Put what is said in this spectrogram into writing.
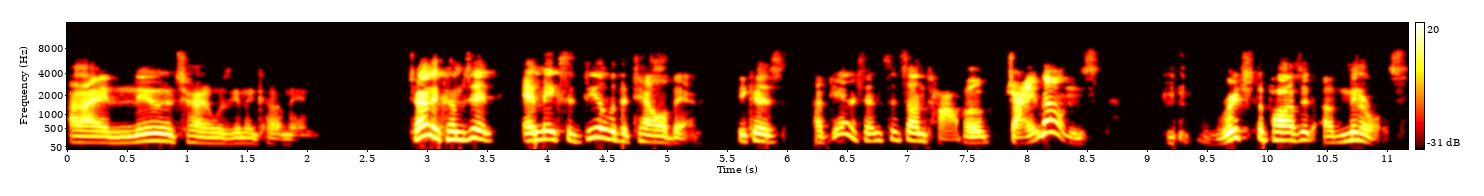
and I knew China was going to come in. China comes in and makes a deal with the Taliban because Afghanistan sits on top of giant mountains, rich deposit of minerals.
